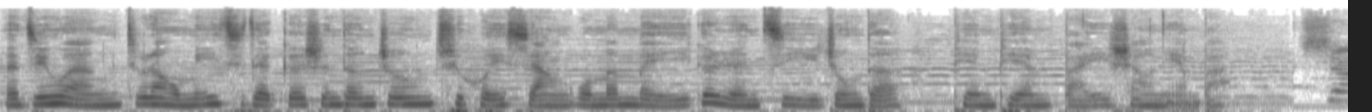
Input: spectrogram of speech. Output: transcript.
那今晚就让我们一起在歌声当中去回想我们每一个人记忆中的翩翩白衣少年吧。像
